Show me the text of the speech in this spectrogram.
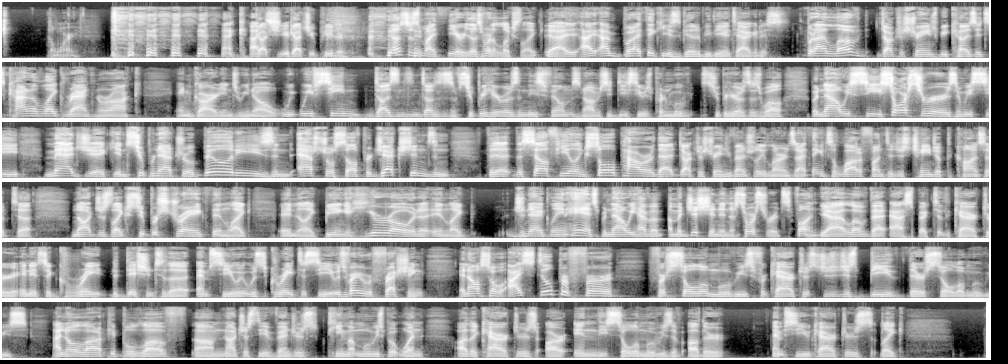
"Don't worry, I got, got you, got you, Peter." That's just my theory. That's what it looks like. Yeah, I, I, but I think he's gonna be the antagonist. But I love Doctor Strange because it's kind of like Ragnarok and Guardians. We know we, we've seen dozens and dozens of superheroes in these films, and obviously DC was putting movie superheroes as well. But now we see sorcerers and we see magic and supernatural abilities and astral self projections and the the self healing soul power that Doctor Strange eventually learns. And I think it's a lot of fun to just change up the concept to not just like super strength and like and like being a hero and, and like genetically enhanced, but now we have a, a magician and a sorcerer. It's fun. Yeah, I love that aspect to the character, and it's a great addition to the MCU. It was great to see. It was very refreshing, and also I still prefer for solo movies for characters to just be their solo movies. I know a lot of people love um, not just the Avengers team up movies, but when other characters are in the solo movies of other MCU characters, like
